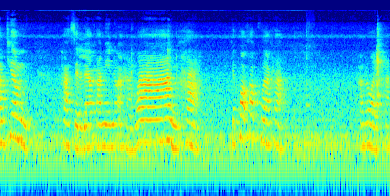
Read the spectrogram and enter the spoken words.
การเชื่อมค่ะเสร็จแล้วค่ะเมนูอาหารว่างค่ะเฉพาะครอบครัวค่ะ อร่อยค่ะ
